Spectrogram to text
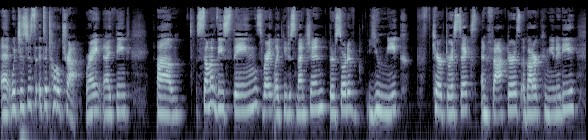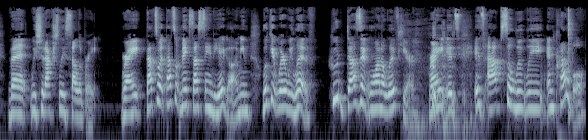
And which is just it's a total trap, right? And I think um, some of these things, right, like you just mentioned, there's sort of unique characteristics and factors about our community that we should actually celebrate, right? That's what, that's what makes us San Diego. I mean, look at where we live. Who doesn't want to live here, right? it's, it's absolutely incredible.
